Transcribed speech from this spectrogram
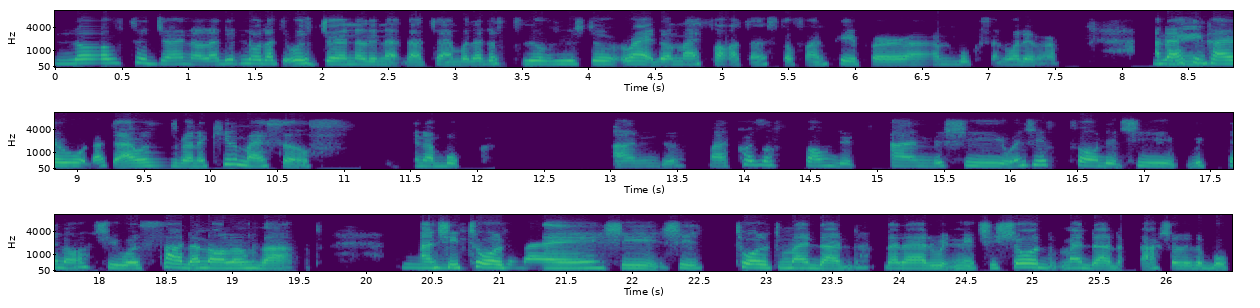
loved to journal. I didn't know that it was journaling at that time, but I just used to write down my thoughts and stuff on paper and books and whatever. And right. I think I wrote that I was gonna kill myself in a book. And my cousin found it. And she when she found it she you know she was sad and all of that. Mm. and she told my she she told my dad that i had written it. She showed my dad actually the book.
